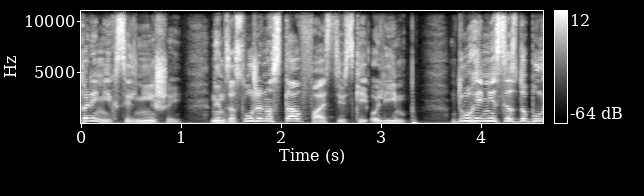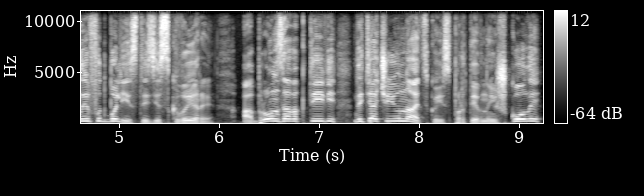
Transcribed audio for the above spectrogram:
переміг сильніший. Ним заслужено став Фастівський Олімп. Друге місце здобули футболісти зі Сквири, а бронза в активі дитячо-юнацької спортивної школи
